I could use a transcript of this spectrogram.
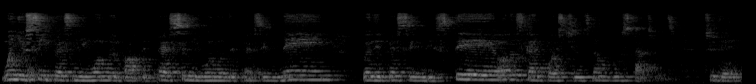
When you see a person, you want to know about the person, you want to know the person's name, where the person they stay, all those kind of questions. Now we'll start with today.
